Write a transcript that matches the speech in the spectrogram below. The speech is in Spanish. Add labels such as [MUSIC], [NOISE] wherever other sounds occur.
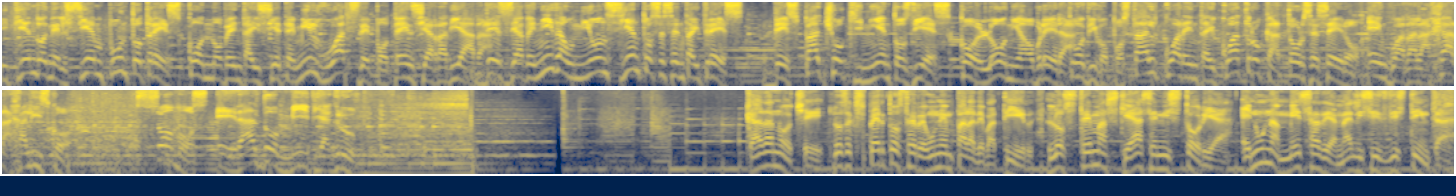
Emitiendo en el 100.3 con 97 mil watts de potencia radiada. Desde Avenida Unión 163, Despacho 510, Colonia Obrera. Código postal 44140. En Guadalajara, Jalisco. Somos Heraldo Media Group. Cada noche, los expertos se reúnen para debatir los temas que hacen historia en una mesa de análisis distinta.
